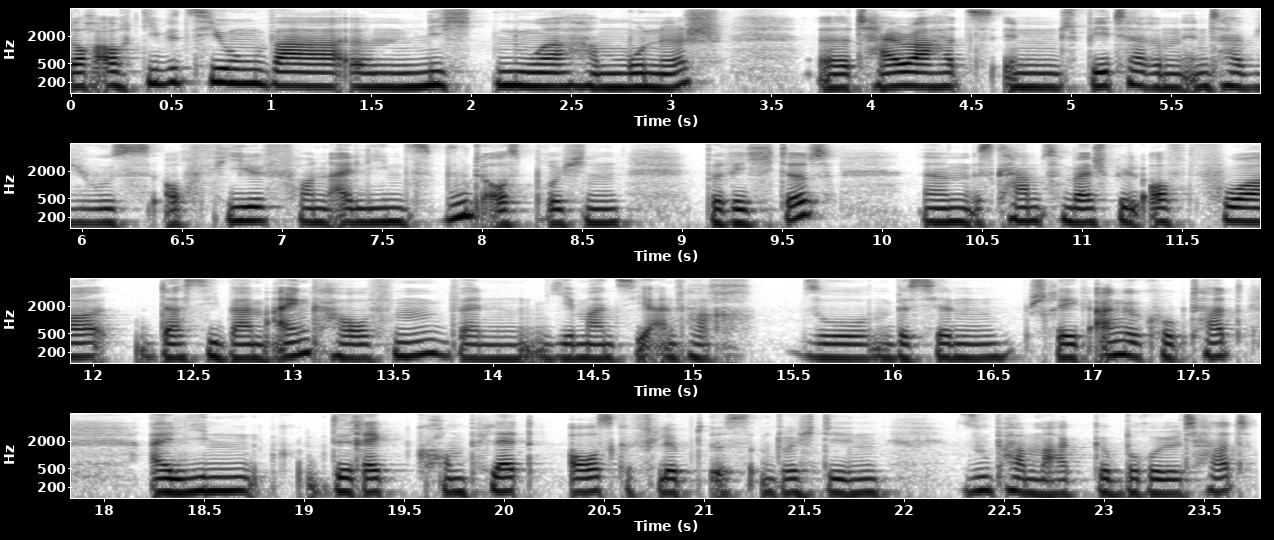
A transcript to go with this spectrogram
Doch auch die Beziehung war ähm, nicht nur harmonisch. Äh, Tyra hat in späteren Interviews auch viel von Eileens Wutausbrüchen berichtet. Ähm, es kam zum Beispiel oft vor, dass sie beim Einkaufen, wenn jemand sie einfach so ein bisschen schräg angeguckt hat, Eileen direkt komplett ausgeflippt ist und durch den Supermarkt gebrüllt hat.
